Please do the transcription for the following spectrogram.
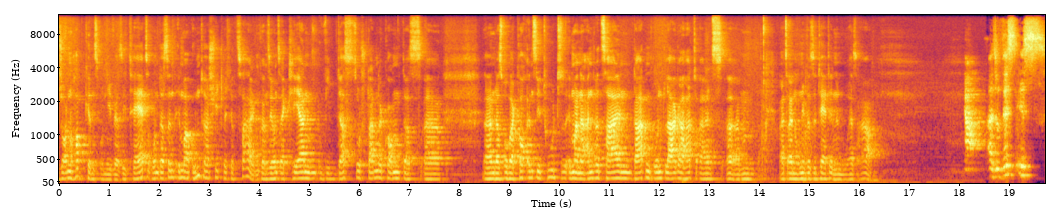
John Hopkins Universität. Und das sind immer unterschiedliche Zahlen. Können Sie uns erklären, wie das zustande kommt, dass äh, ähm, das Robert-Koch-Institut immer eine andere Zahlen-Datengrundlage hat als, ähm, als eine Universität in den USA? Ja, also das ist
